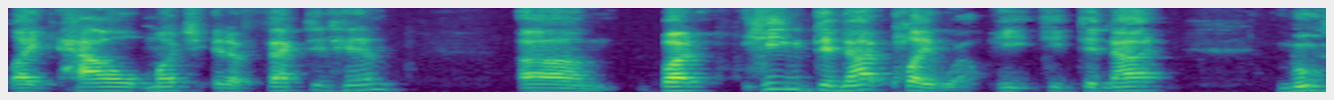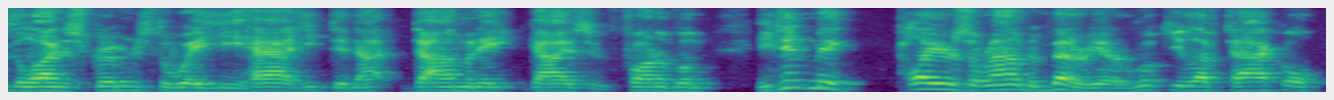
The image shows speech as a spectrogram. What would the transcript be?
like how much it affected him. Um, but he did not play well. He he did not move the line of scrimmage the way he had. He did not dominate guys in front of him. He didn't make players around him better. He had a rookie left tackle,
